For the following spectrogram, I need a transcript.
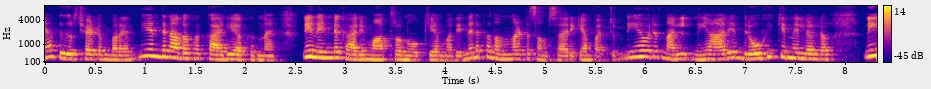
ഞാൻ തീർച്ചയായിട്ടും പറയും നീ എന്തിനാ അതൊക്കെ കാര്യമാക്കുന്നത് നീ നിന്റെ കാര്യം മാത്രം നോക്കിയാൽ മതി. നിനക്ക് നന്നായിട്ട് സംസാരിക്കാൻ പറ്റും. നീ ഒരു നല്ല നീ ആരെയും ദ്രോഹിക്കുന്നില്ലല്ലോ. നീ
